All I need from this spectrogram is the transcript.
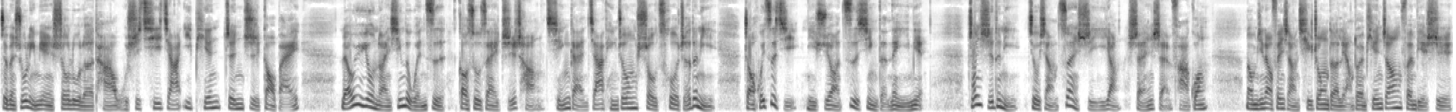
这本书里面收录了他五十七加一篇真挚告白。疗愈又暖心的文字，告诉在职场、情感、家庭中受挫折的你，找回自己，你需要自信的那一面。真实的你就像钻石一样闪闪发光。那我们今天要分享其中的两段篇章，分别是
